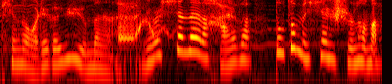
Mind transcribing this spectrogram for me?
听得我这个郁闷啊！你说现在的孩子都这么现实了吗？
